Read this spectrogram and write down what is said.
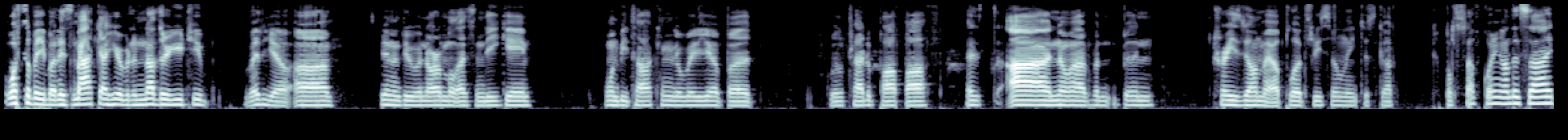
What's up everybody, it's MadCat here with another YouTube video. Uh, gonna do a normal S&D game. Won't be talking the video, but we'll try to pop off. As I know I haven't been crazy on my uploads recently, just got a couple stuff going on the side.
